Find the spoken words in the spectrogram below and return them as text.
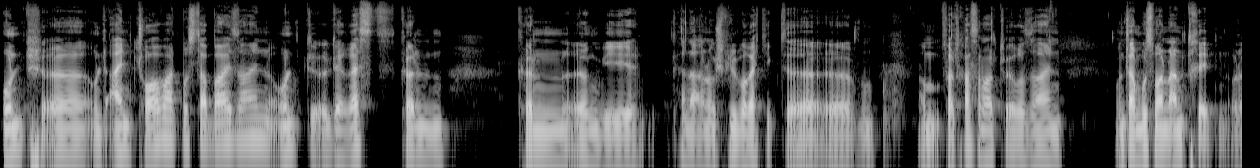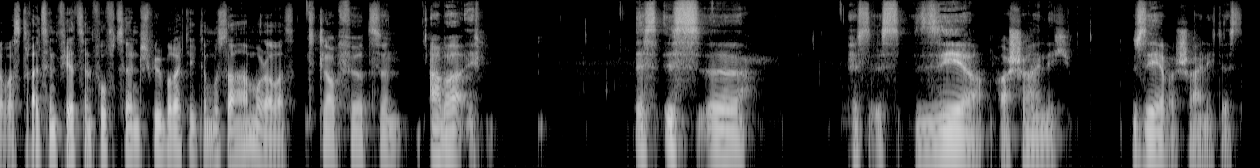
Und, äh, und ein Torwart muss dabei sein und äh, der Rest können, können irgendwie, keine Ahnung, spielberechtigte äh, Vertragsamateure sein. Und dann muss man antreten, oder was? 13, 14, 15 Spielberechtigte muss er haben, oder was? Ich glaube 14. Aber ich, es ist, äh, es ist sehr wahrscheinlich, sehr wahrscheinlich, dass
